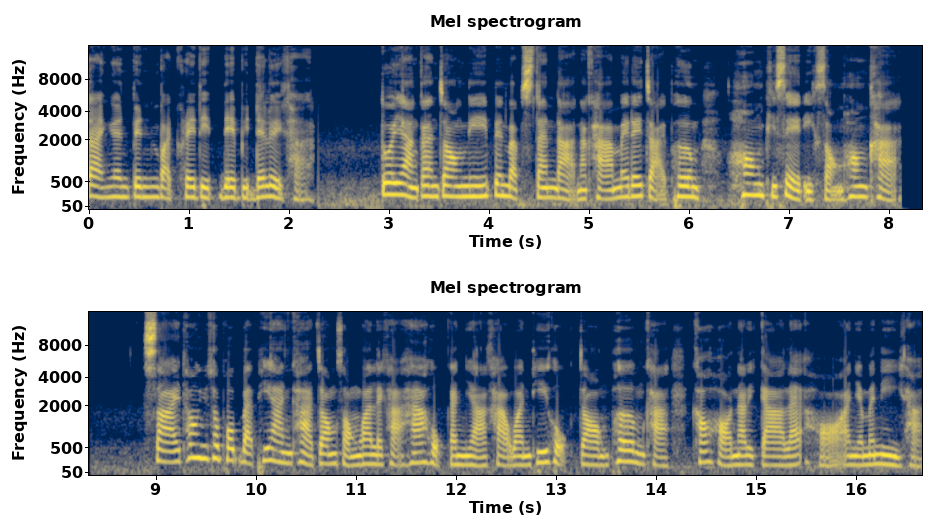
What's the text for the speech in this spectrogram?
จ่ายเงินเป็นบัตรเครดิตเดบิตได้เลยค่ะตัวอย่างการจองนี้เป็นแบบสแตนดาร์ดนะคะ ไม่ได้จ่ายเพิ่มห้องพิเศษอีก 2 ห้องค่ะ สายท่องยุทธภพแบบพี่อันค่ะ จอง 2 วันเลยค่ะ 5-6 กันยาค่ะ วันที่ 6 จองเพิ่มค่ะ เข้าหอนาฬิกาและหออัญมณีค่ะ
